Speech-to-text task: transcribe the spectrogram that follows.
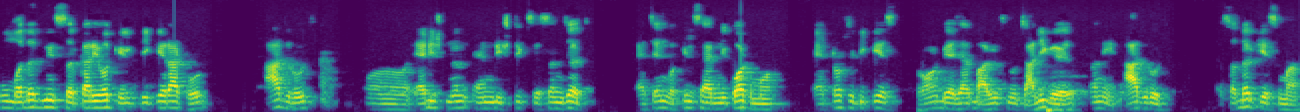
હું મદદનીશ સરકારી વકીલ ટી કે રાઠોડ. આજ રોજ એડિશનલ એન્ડ ડિસ્ટ્રિક્ટ સેશન જજ એચ એન વકીલ સાહેબની કોર્ટમાં એટ્રોસિટી કેસ ત્રણ બે હજાર બાવીસનો ચાલી ગયેલ અને આજ રોજ સદર કેસમાં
